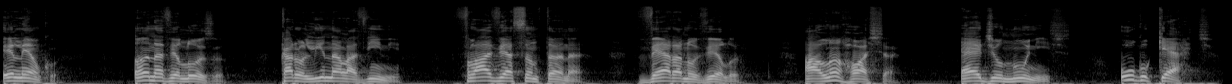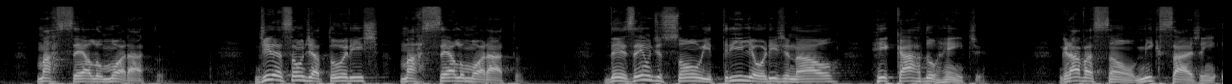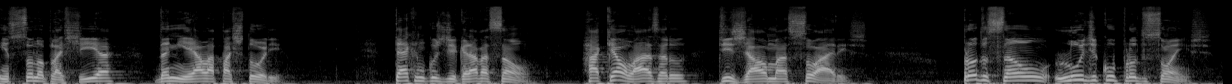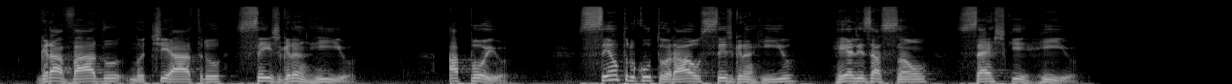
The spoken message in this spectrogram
Elenco: Ana Veloso, Carolina Lavini, Flávia Santana, Vera Novelo, Alan Rocha, Édio Nunes, Hugo Kert, Marcelo Morato. Direção de atores: Marcelo Morato. Desenho de som e trilha original: Ricardo Rente. Gravação, mixagem e sonoplastia: Daniela Pastore. Técnicos de gravação: Raquel Lázaro, Djalma Soares. Produção Lúdico Produções. Gravado no Teatro Seis Gran Rio. Apoio: Centro Cultural Seis Gran Rio, Realização Sesc Rio.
